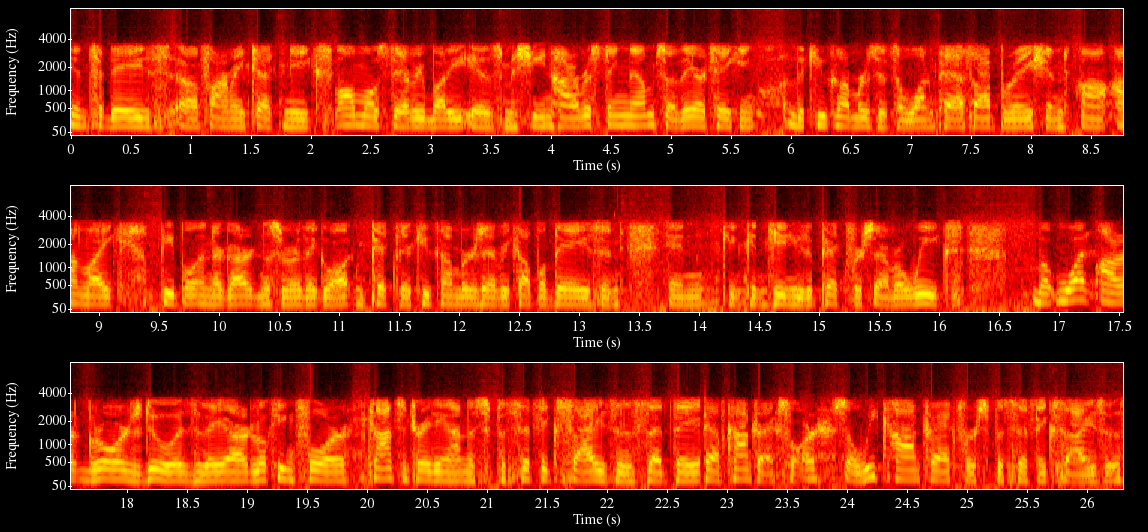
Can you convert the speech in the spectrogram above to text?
in today's uh, farming techniques. Almost everybody is machine harvesting them, so they are taking the cucumbers. It's a one-pass operation, uh, unlike people in their gardens where they go out and pick their cucumbers every couple days and and can continue to pick for several weeks. But what our growers do is they are looking for concentrating on the specific sizes that they have contracts for. So we contract for specific sizes.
